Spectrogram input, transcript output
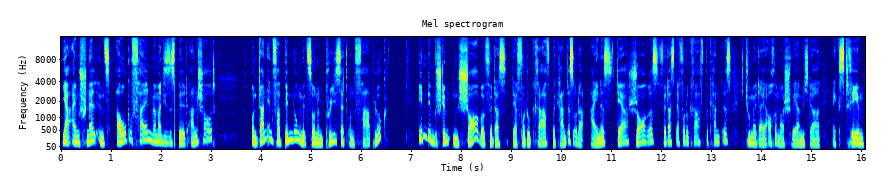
ja, einem schnell ins Auge fallen, wenn man dieses Bild anschaut. Und dann in Verbindung mit so einem Preset und Farblook in dem bestimmten Genre, für das der Fotograf bekannt ist, oder eines der Genres, für das der Fotograf bekannt ist. Ich tue mir da ja auch immer schwer, mich da extrem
